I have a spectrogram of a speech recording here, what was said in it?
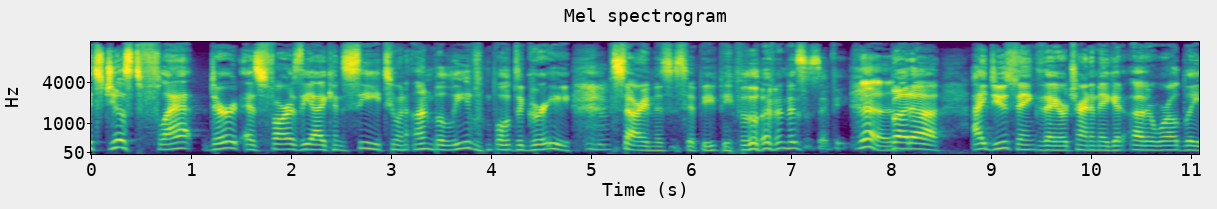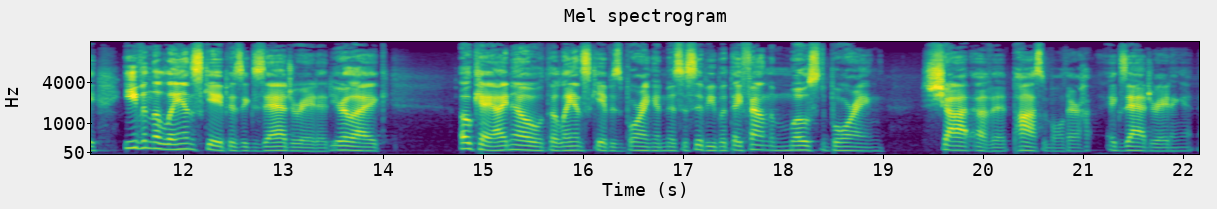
it's just flat dirt as far as the eye can see to an unbelievable degree. Sorry, Mississippi, people who live in Mississippi. Yeah. But uh, I do think they are trying to make it otherworldly. Even the landscape is exaggerated. You're like, okay, I know the landscape is boring in Mississippi, but they found the most boring shot of it possible. They're exaggerating it.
